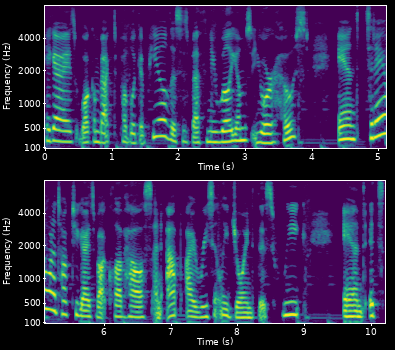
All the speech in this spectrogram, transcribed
Hey guys, welcome back to Public Appeal. This is Bethany Williams, your host, and today I want to talk to you guys about Clubhouse, an app I recently joined this week. And it's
